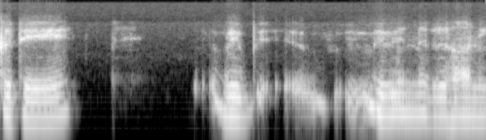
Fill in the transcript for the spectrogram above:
कृते विभिन्नगृहाणि विभि विभिन्ने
